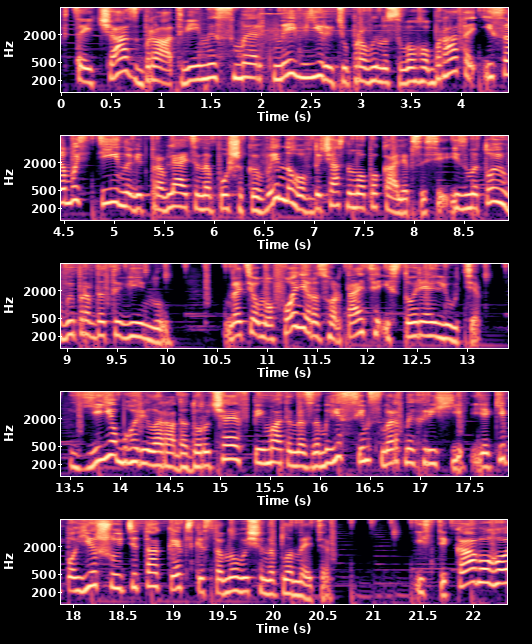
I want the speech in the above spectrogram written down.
В цей час брат війни смерть не вірить у провину свого брата і самостійно відправляється на пошуки винного в дочасному апокаліпсисі із метою виправдати війну. На цьому фоні розгортається історія люті. Її обгоріла рада доручає впіймати на землі сім смертних гріхів, які погіршують і так кепське становище на планеті. Із цікавого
